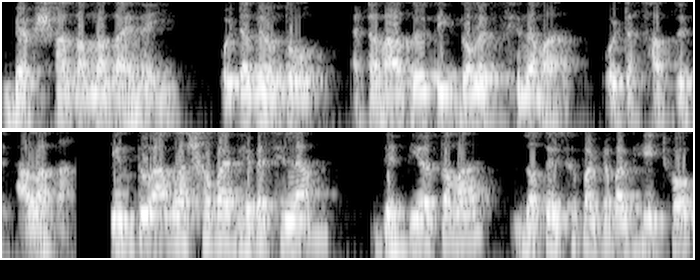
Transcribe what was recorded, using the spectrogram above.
ব্যবসা জানা যায় নাই। ওইটা যেহেতু একটা রাজনৈতিক দলের সিনেমা, ওইটা সাবজেক্ট আলাদা। কিন্তু আমরা সবাই ভেবেছিলাম যে প্রিয়তমা যতই সুপার ডুপার হিট হোক,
